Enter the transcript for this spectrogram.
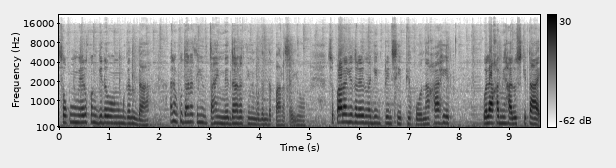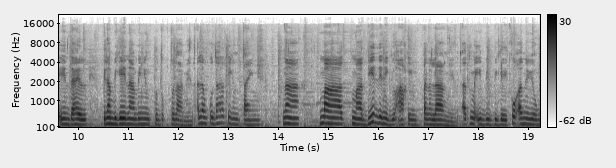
So kung meron kang ginawang maganda, alam ko darating yung time, may darating na maganda para sa'yo. So parang yun talaga naging prinsipyo ko na kahit wala kami halos kitain dahil pinambigay namin yung produkto namin, alam ko darating yung time na ma madidinig yung aking panalangin at maibibigay ko ano yung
